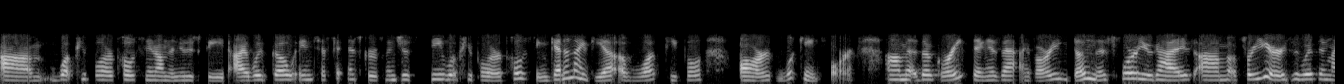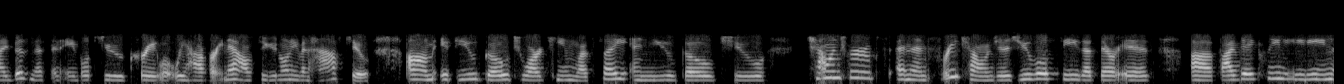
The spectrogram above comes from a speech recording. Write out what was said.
um, what people are posting on the news feed. I would go into fitness groups and just see what people are posting, get an idea of what people are looking for. Um, the great thing is that I've already done this for you guys um, for years within my business and able to create what we have right now, so you don't even have to. Um, if you go to our team website and you go to challenge groups and then free challenges, you will see that there is five day clean eating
